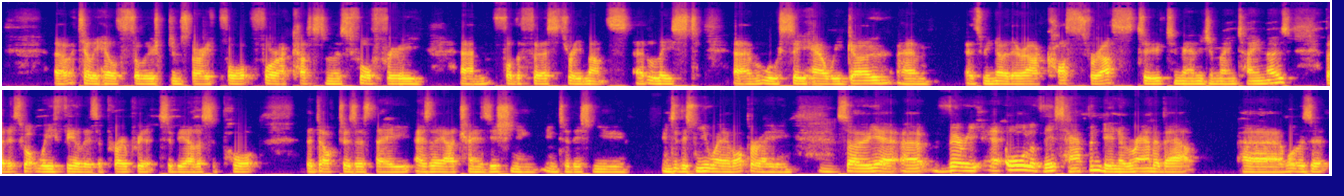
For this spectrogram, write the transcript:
Uh, telehealth solution, sorry, for, for our customers for free um, for the first three months at least. Um, we'll see how we go. Um, as we know, there are costs for us to, to manage and maintain those, but it's what we feel is appropriate to be able to support the doctors as they as they are transitioning into this new into this new way of operating. Mm. So yeah, uh, very all of this happened in around about uh, what was it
